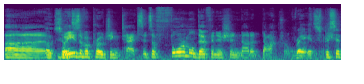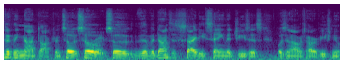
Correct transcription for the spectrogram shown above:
uh, oh, so ways of approaching text. It's a formal definition, not a doctrinal. Right. Definition. It's specifically not doctrine. So, so, right. so the Vedanta Society saying that Jesus was an avatar of Vishnu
